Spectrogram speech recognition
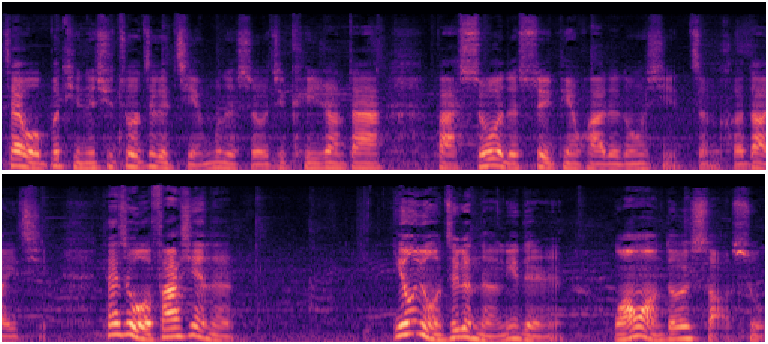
在我不停的去做这个节目的时候，就可以让大家把所有的碎片化的东西整合到一起。但是我发现呢，拥有这个能力的人往往都是少数，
